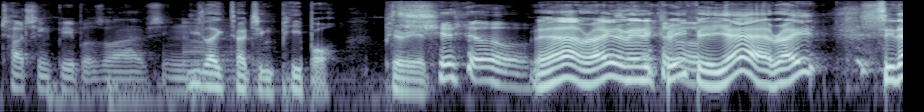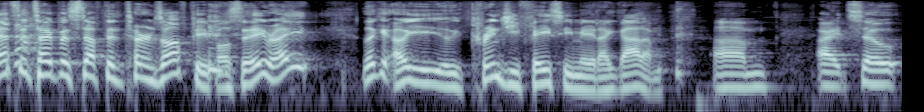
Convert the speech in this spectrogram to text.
touching people's lives. You know, You like touching people, period. Chill. Yeah, right. I mean, it's creepy. Yeah, right. See, that's the type of stuff that turns off people. See, right? Look at oh, you, you cringy face he made. I got him. Um, all right. So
